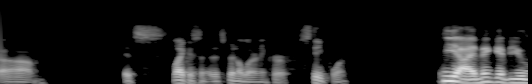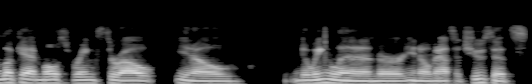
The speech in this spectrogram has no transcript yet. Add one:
um, it's like I said, it's been a learning curve, steep one. Yeah, I think if you look at most rinks throughout, you know, New England or you know Massachusetts,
